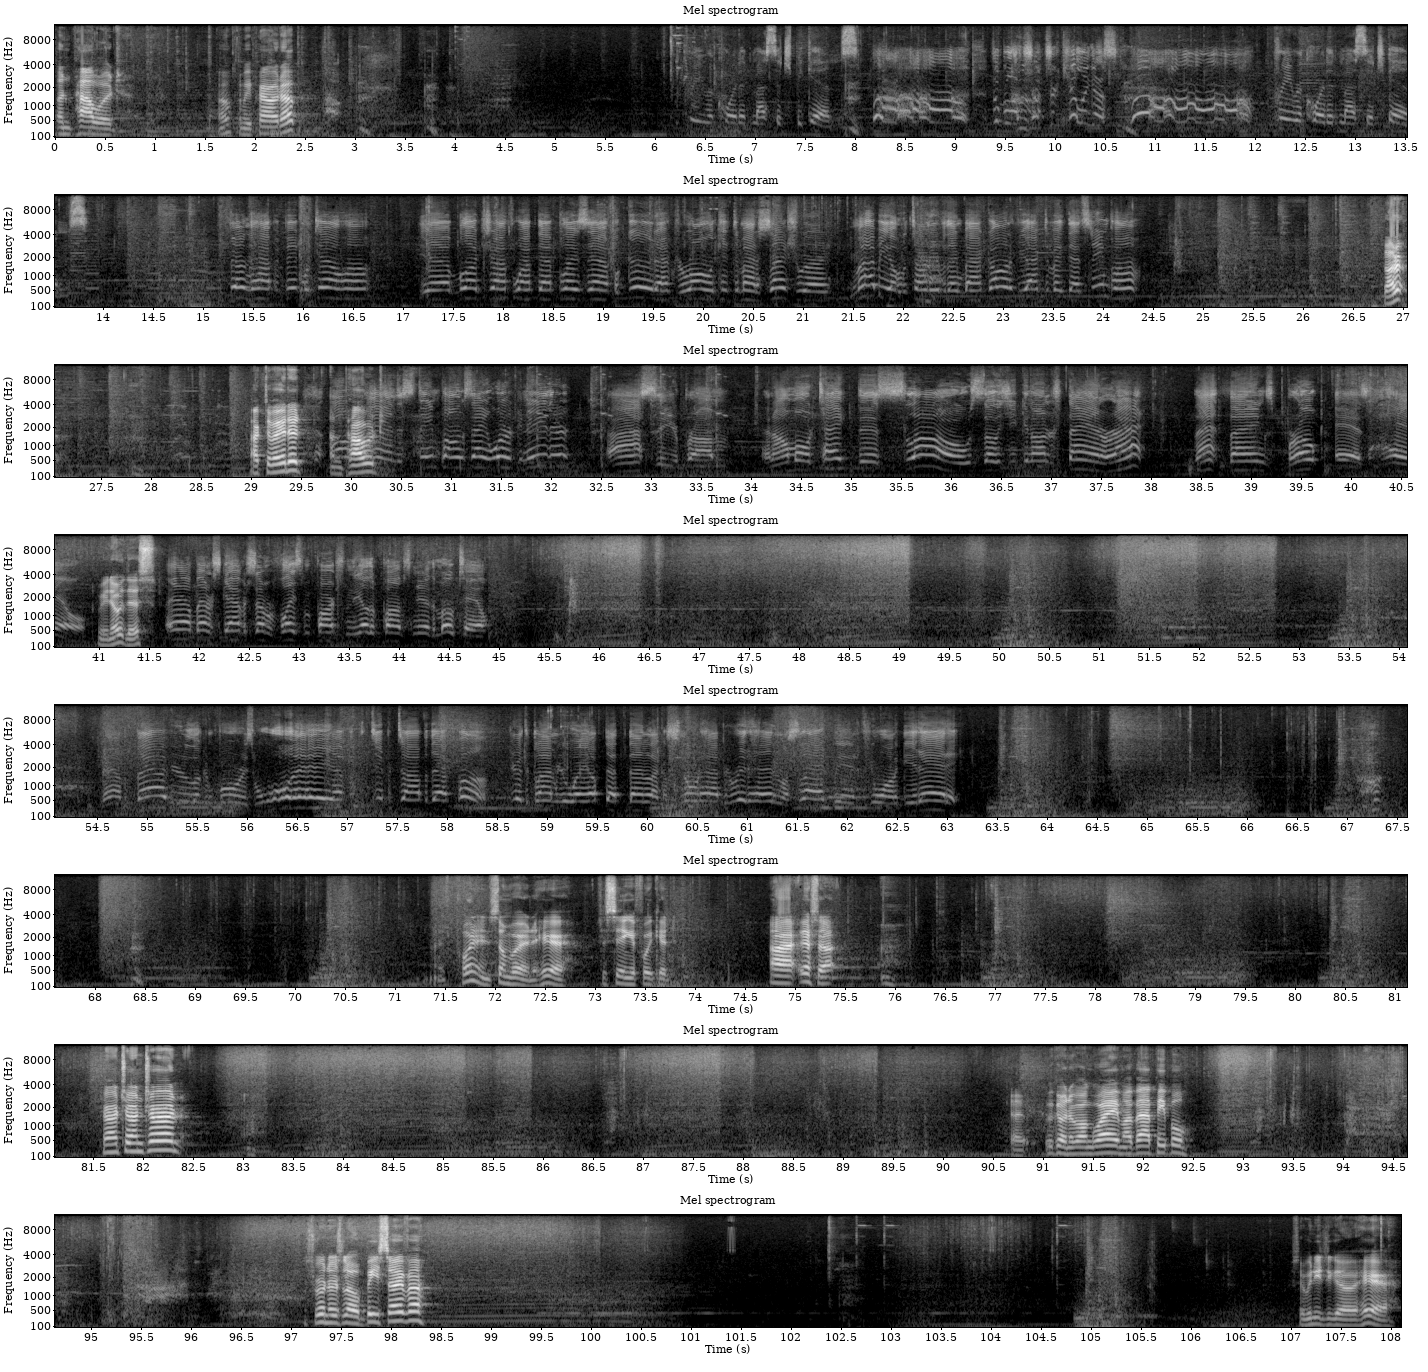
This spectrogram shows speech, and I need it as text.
Unpowered. Oh, can we power it up? Pre-recorded message begins. Ah, the bloodshots are killing us! Ah! Pre-recorded message ends. Found the Happy Pig Motel, huh? Yeah, bloodshots wiped that place out for good after Roland kicked him out of Sanctuary. You might be able to turn everything back on if you activate that steam pump. Got it. Activated. Unpowered. Oh, man, the steam ain't working either? I see your problem. And I'm gonna take this slow so you can understand, alright? That thing's broke as hell. We know this. Well, better scavenge some replacement parts from the other pumps near the motel. Now, valve you're looking for is way up at the tippy top of that pump. You have to climb your way up that thing like a snort-happy redhead on a slag bin if you want to get at it. It's pointing somewhere into here. Just seeing if we could. Alright, that's that. Turn, turn, turn. Okay, we're going the wrong way. My bad, people. Let's run those little beasts over. So we need to go here.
